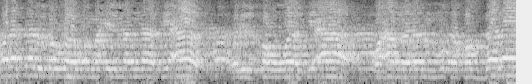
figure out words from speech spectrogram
ونسألك اللهم علما نافعا ورزقا واسعا وعملا متقبلا.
